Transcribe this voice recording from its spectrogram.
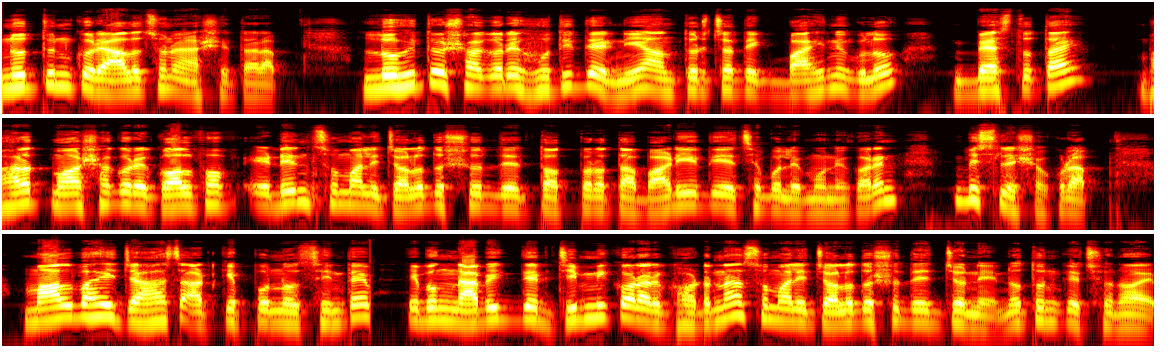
নতুন করে আলোচনায় আসে তারা। লোহিত সাগরে হুতিদের নিয়ে আন্তর্জাতিক বাহিনীগুলো ব্যস্ততায় ভারত মহাসাগরে গলফ অফ এডেন সোমালি জলদস্যুদের তৎপরতা বাড়িয়ে দিয়েছে বলে মনে করেন বিশ্লেষকরা। মালবাহী জাহাজ আটকে পণ্য ছিনতাই এবং নাবিকদের জিম্মি করার ঘটনা সোমালি জলদস্যুদের জন্য নতুন কিছু নয়।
